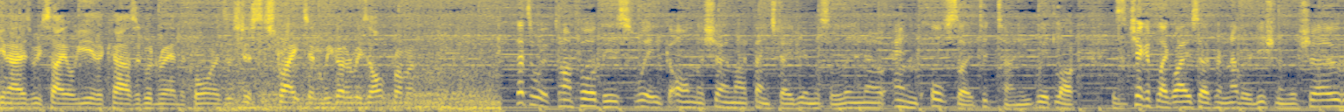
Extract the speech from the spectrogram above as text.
you know as we say all year, the cars are good around the corners. It's just the straights, and we got a result from it. That's all we have time for this week on the show. My thanks to Adrian Mussolino and also to Tony Whitlock. As the checker flag waves over another edition of the show.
